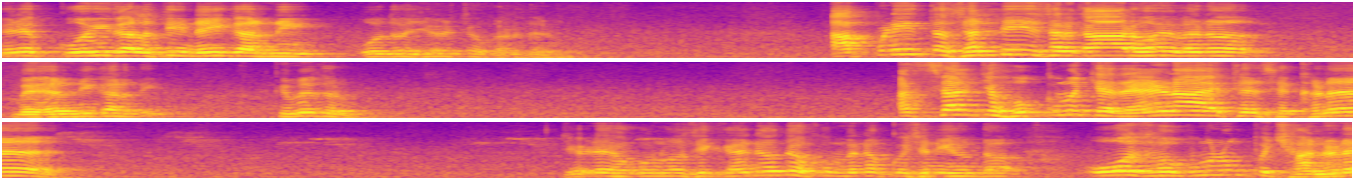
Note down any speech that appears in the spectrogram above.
ਇਹਨੇ ਕੋਈ ਗਲਤੀ ਨਹੀਂ ਕਰਨੀ, ਉਦੋਂ ਜੇਲ੍ਹ 'ਚੋਂ ਕੱਢ ਦੇਣ। ਆਪਣੀ ਤਸੱਲੀ ਸਰਕਾਰ ਹੋਏ ਬਿਨਾ ਮਿਹਰ ਨਹੀਂ ਕਰਦੀ। ਕਿਵੇਂ ਕਰੂ? ਅਸਲ 'ਚ ਹੁਕਮ 'ਚ ਰਹਿਣਾ ਇੱਥੇ ਸਿੱਖਣਾ। ਜਿਹੜੇ ਹੁਕਮ ਨੂੰ ਅਸੀਂ ਕਹਿੰਦੇ ਉਹਦੇ ਹੁਕਮ ਬਿਨਾਂ ਕੁਝ ਨਹੀਂ ਹੁੰਦਾ। ਉਸ ਹੁਕਮ ਨੂੰ ਪਛਾਣਨਾ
